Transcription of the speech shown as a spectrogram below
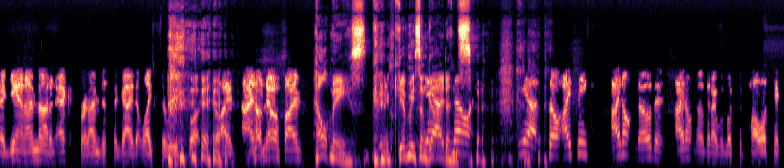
again, I'm not an expert. I'm just a guy that likes to read books. So I, I don't know if I'm. Help me. Give me some yeah, guidance. No, yeah. So I think I don't know that I don't know that I would look to politics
